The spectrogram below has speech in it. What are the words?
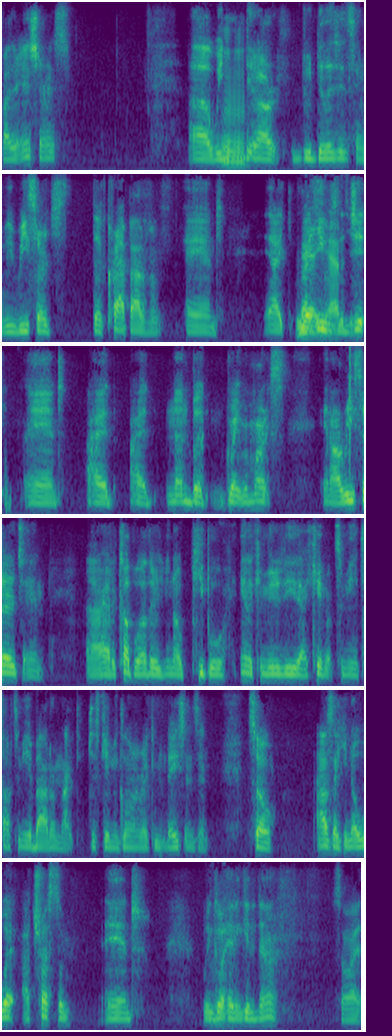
by their insurance, uh, we Mhm. did our due diligence and we researched the crap out of him. And like, like he was have to. legit. And I had I had none but great remarks in our research and I had a couple other, you know, people in the community that came up to me and talked to me about him, like just gave me glowing recommendations. And so I was like, you know what? I trust him and we can go Mhm. ahead and get it done. So I,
